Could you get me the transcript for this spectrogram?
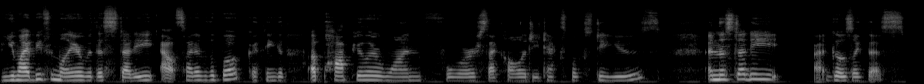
You might be familiar with this study outside of the book. I think it's a popular one for psychology textbooks to use. And the study uh, goes like this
